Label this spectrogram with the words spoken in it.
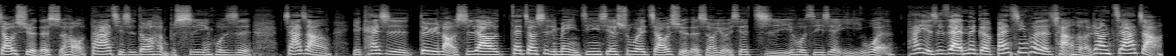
教学的时候，大家其实都很不适应，或者是家长也开始对于老师要在教室里面引进一些数位教学的时候，有一些质疑或是一些疑问。他也是在那个班亲会的场合，让家长。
